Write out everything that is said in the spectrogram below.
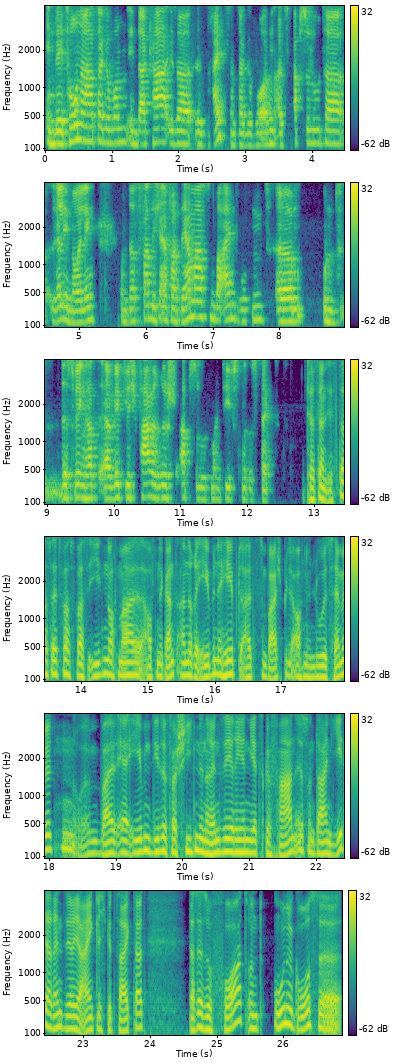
In Daytona hat er gewonnen, in Dakar ist er 13. Äh, geworden als absoluter Rallye-Neuling. Und das fand ich einfach dermaßen beeindruckend. Ähm, und deswegen hat er wirklich fahrerisch absolut meinen tiefsten Respekt. Christian, ist das etwas, was ihn nochmal auf eine ganz andere Ebene hebt als zum Beispiel auch einen Lewis Hamilton, ähm, weil er eben diese verschiedenen Rennserien jetzt gefahren ist und da in jeder Rennserie eigentlich gezeigt hat, dass er sofort und ohne große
